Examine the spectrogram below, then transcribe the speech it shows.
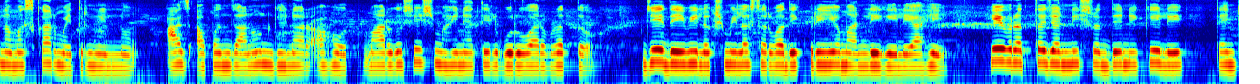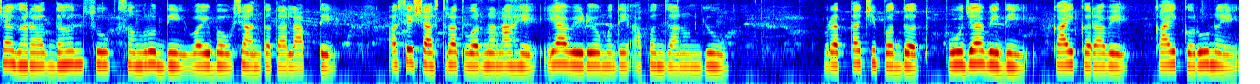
नमस्कार मैत्रिणींनो आज आपण जाणून घेणार आहोत मार्गशीर्ष महिन्यातील गुरुवार व्रत जे देवी लक्ष्मीला सर्वाधिक प्रिय मानले गेले आहे. हे व्रत ज्यांनी श्रद्धेने केले त्यांच्या घरात धन सुख समृद्धी वैभव शांतता लाभते असे शास्त्रात वर्णन आहे. या व्हिडिओमध्ये आपण जाणून घेऊ. व्रताची पद्धत पूजाविधी काय करावे काय करू नये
